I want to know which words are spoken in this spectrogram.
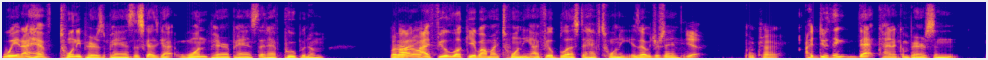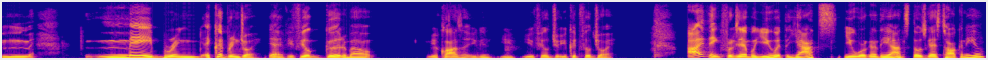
wait, I have twenty pairs of pants. This guy's got one pair of pants that have poop in them. But I don't know. I, I feel lucky about my twenty. I feel blessed to have twenty. Is that what you're saying? Yeah. okay. I do think that kind of comparison may, may bring. It could bring joy. Yeah, if you feel good about your closet, you can. You, you feel. You could feel joy. I think, for example, you at the yachts, you working at the yachts, those guys talking to you,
